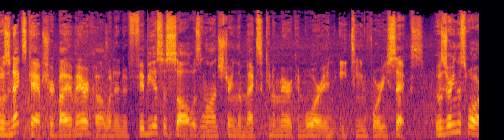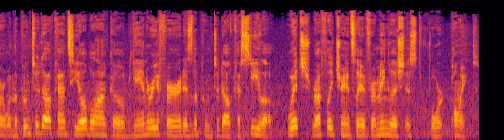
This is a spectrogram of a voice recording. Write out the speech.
It was next captured by America when an amphibious assault was launched during the Mexican American War in 1846. It was during this war when the Punta del Cantillo Blanco began to refer it as the Punta del Castillo, which, roughly translated from English, is Fort Point.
